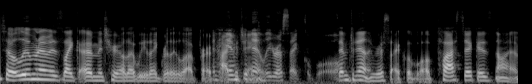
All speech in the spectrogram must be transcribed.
so aluminum is like a material that we like really love for our And packaging infinitely recyclable. it's infinitely recyclable. Plastic is not,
